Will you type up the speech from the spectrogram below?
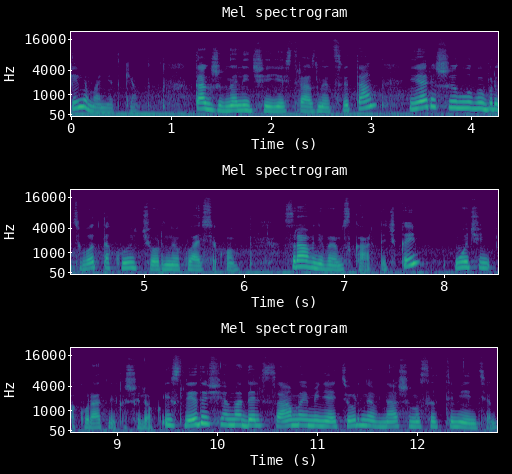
или монетки. Также в наличии есть разные цвета, я решила выбрать вот такую черную классику. Сравниваем с карточкой. Очень аккуратный кошелек. И следующая модель самая миниатюрная в нашем ассортименте.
